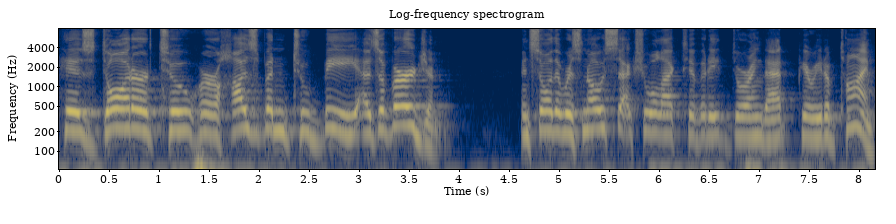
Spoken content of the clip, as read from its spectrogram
his daughter to her husband to be as a virgin. And so there was no sexual activity during that period of time.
